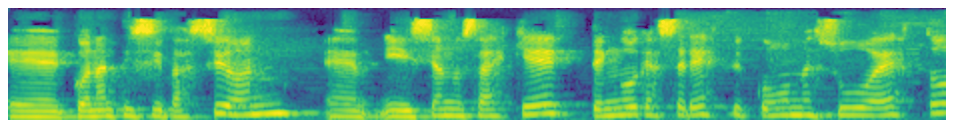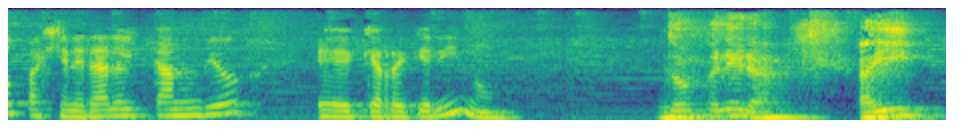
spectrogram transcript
eh, con anticipación eh, y diciendo, ¿sabes qué? Tengo que hacer esto y cómo me subo a esto para generar el cambio eh, que requerimos. De todas maneras, ahí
